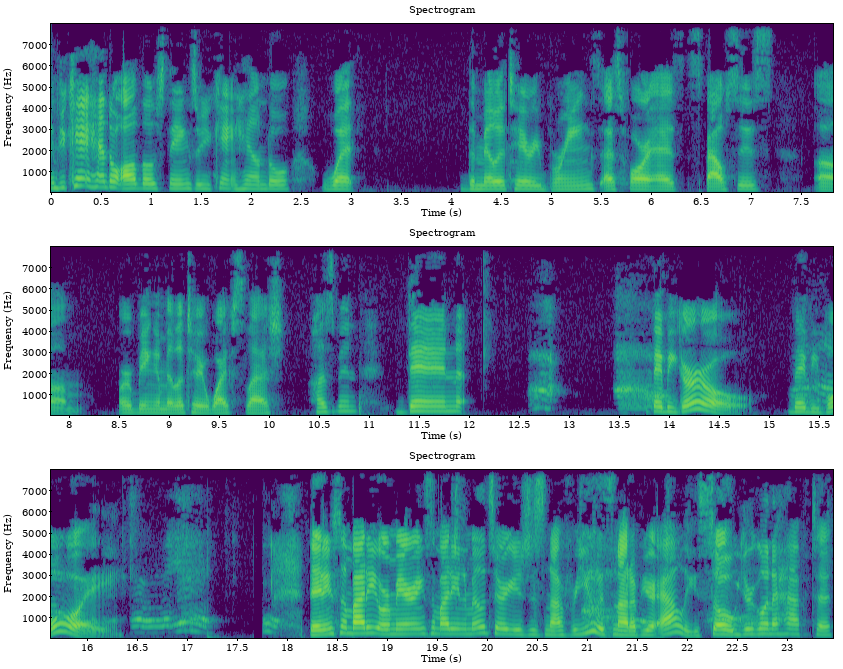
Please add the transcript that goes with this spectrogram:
if you can't handle all those things or you can't handle what the military brings as far as spouses um, or being a military wife slash husband, then baby girl, baby boy. Dating somebody or marrying somebody in the military is just not for you. It's not up your alley. So you're going to have to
